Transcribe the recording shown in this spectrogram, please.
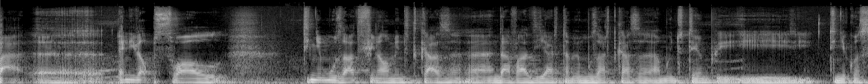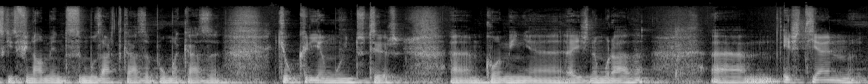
pá, uh, a nível pessoal tinha mudado finalmente de casa, uh, andava a adiar também mudar de casa há muito tempo e, e, tinha conseguido finalmente mudar de casa para uma casa que eu queria muito ter um, com a minha ex-namorada. Um, este ano,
